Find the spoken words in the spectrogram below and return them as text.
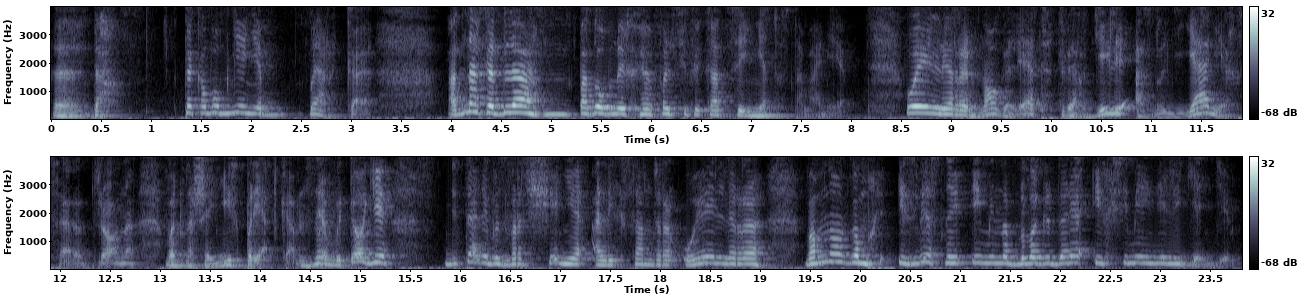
Э, да, таково мнение Берка. Однако для подобных фальсификаций нет основания. Уэйлеры много лет твердили о злодеяниях сэра Джона в отношении их предка. В итоге детали возвращения Александра Уэллера во многом известны именно благодаря их семейной легенде –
